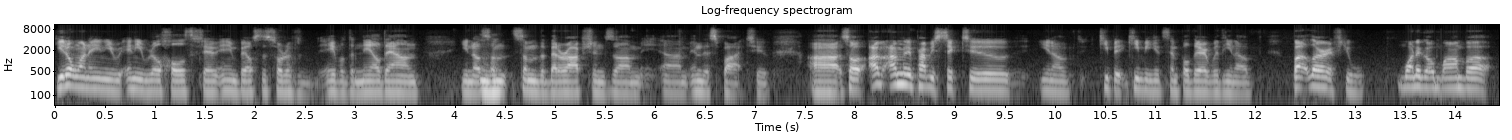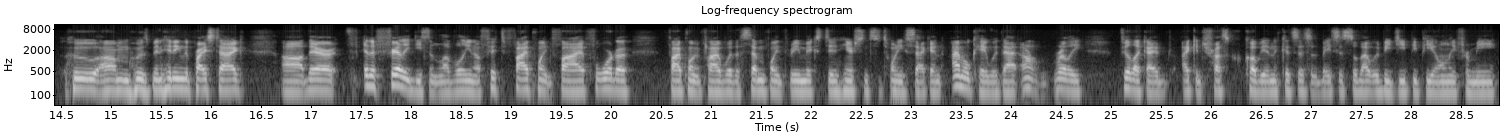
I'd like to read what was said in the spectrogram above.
you don't want any any real holes to anybody else is sort of able to nail down you know mm-hmm. some some of the better options um, um, in this spot too. Uh, so I'm, I'm going to probably stick to you know keep it keeping it simple there with you know Butler if you want to go Mamba who um, who's been hitting the price tag. Uh, they're at a fairly decent level, you know, 55.5, 4 to 5.5 with a 7.3 mixed in here since the 22nd. I'm okay with that. I don't really feel like I I can trust Kobe on a consistent basis, so that would be GPP only for me.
